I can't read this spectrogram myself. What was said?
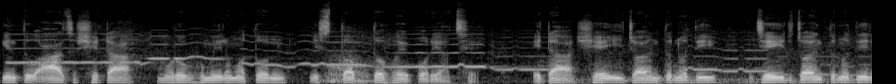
কিন্তু আজ সেটা মরুভূমির মতন নিস্তব্ধ হয়ে পড়ে আছে। এটা সেই জয়ন্ত নদী, যেই জয়ন্ত নদীর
